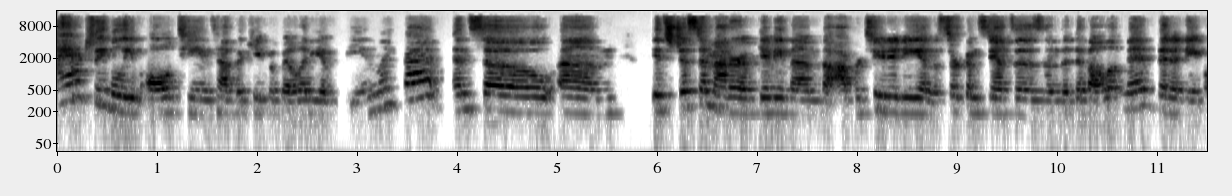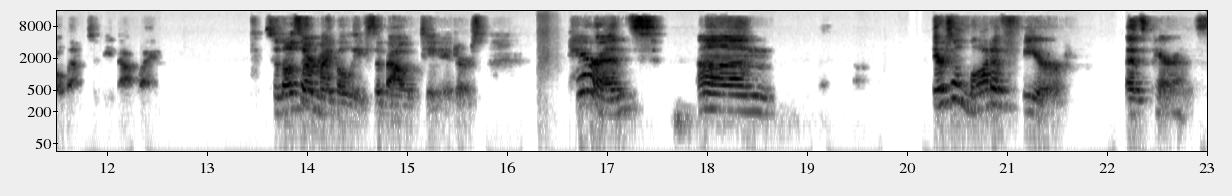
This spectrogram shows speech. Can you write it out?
I actually believe all teens have the capability of being like that. And so um, it's just a matter of giving them the opportunity and the circumstances and the development that enable them to be that way. So those are my beliefs about teenagers. Parents, um, there's a lot of fear as parents.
